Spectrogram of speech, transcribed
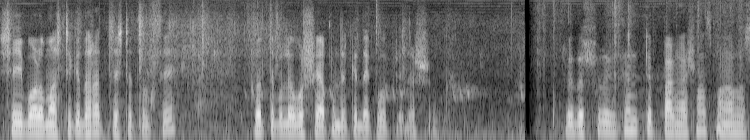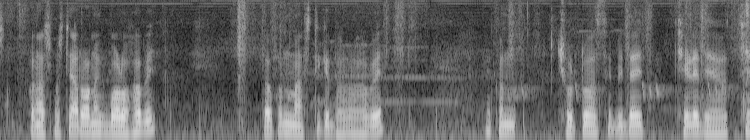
সেই বড় মাছটিকে ধরার চেষ্টা চলছে। ধরতে পারলে অবশ্যই আপনাদেরকে দেখব, প্রিয় দর্শক। প্রিয় দর্শক, দেখছেন? পাঙ্গাস মাছ। পাঙাশ মাছ পাঙ্গাস মাছটি আরও অনেক বড় হবে। তখন মাছটিকে ধরা হবে। এখন ছোট আছে, বিদায় ছেড়ে দেওয়া হচ্ছে।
